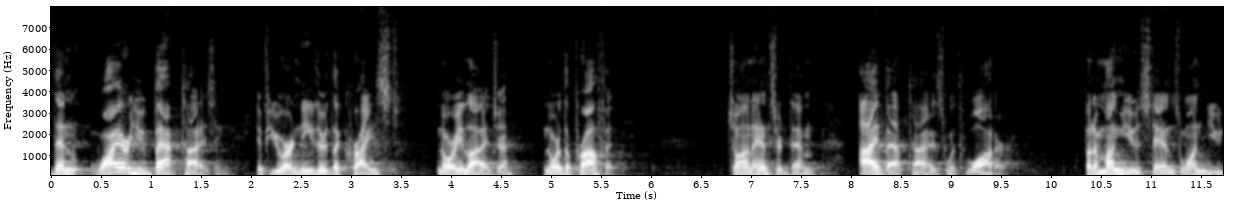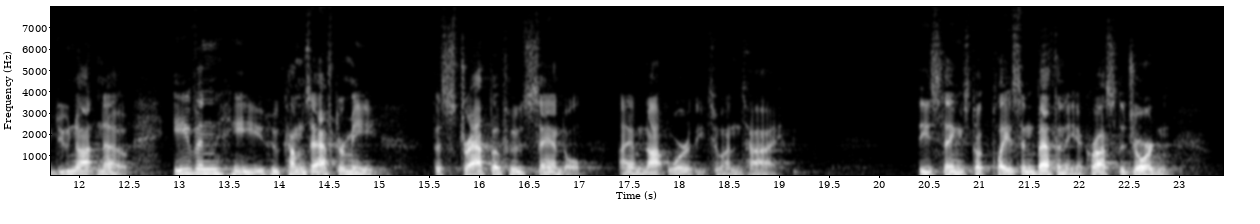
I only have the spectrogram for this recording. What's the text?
Then why are you baptizing if you are neither the Christ, nor Elijah, nor the prophet? John answered them, I baptize with water, but among you stands one you do not know even he who comes after me, the strap of whose sandal I am not worthy to untie. These things took place in Bethany across the Jordan,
